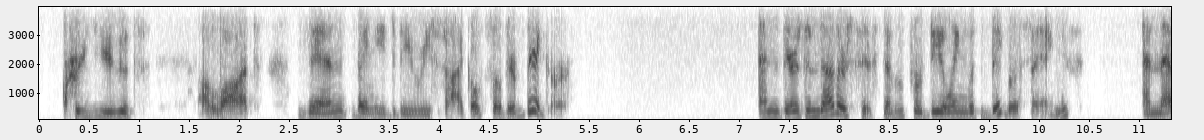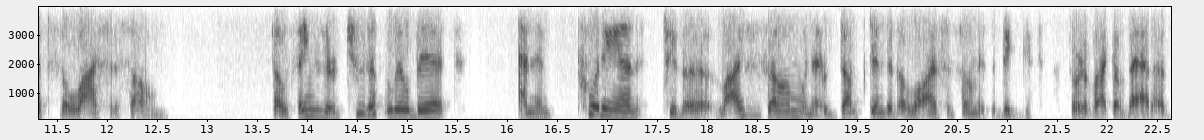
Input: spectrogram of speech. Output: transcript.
or used a lot, then they need to be recycled so they're bigger. And there's another system for dealing with bigger things, and that's the lysosome. So things are chewed up a little bit and then put in to the lysosome. When they're dumped into the lysosome, it's a big sort of like a vat of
